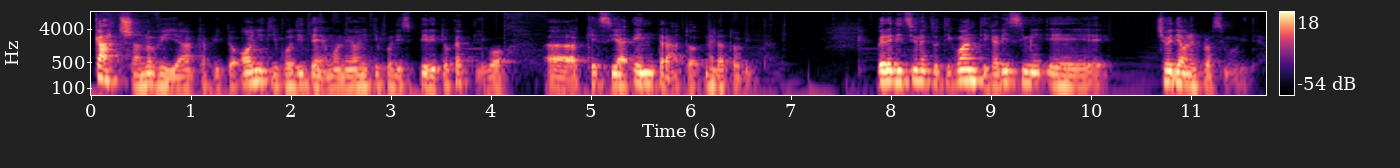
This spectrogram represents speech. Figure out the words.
cacciano via, capito, ogni tipo di demone, ogni tipo di spirito cattivo eh, che sia entrato nella tua vita. Benedizione a tutti quanti carissimi e ci vediamo nel prossimo video.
